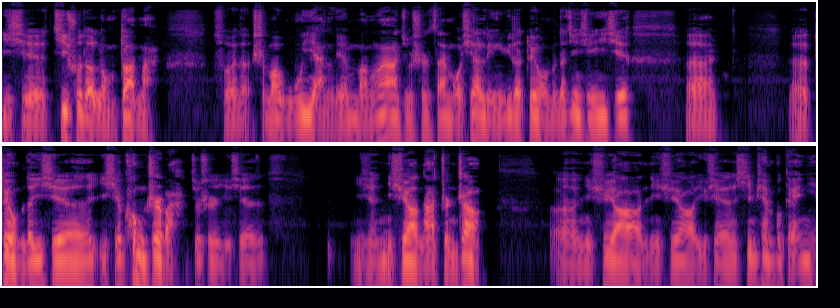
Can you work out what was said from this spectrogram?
一些技术的垄断嘛。所谓的什么五眼联盟啊，就是在某些领域的对我们的进行一些呃呃对我们的一些一些控制吧，就是有些。一些你需要拿准证，呃，你需要你需要有些芯片不给你，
